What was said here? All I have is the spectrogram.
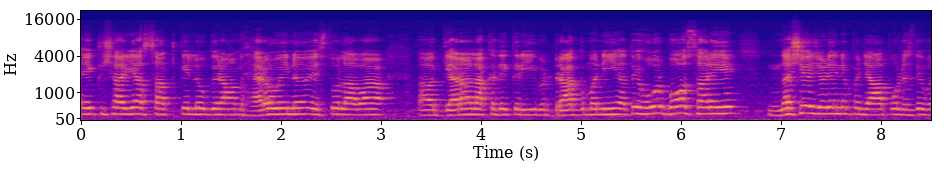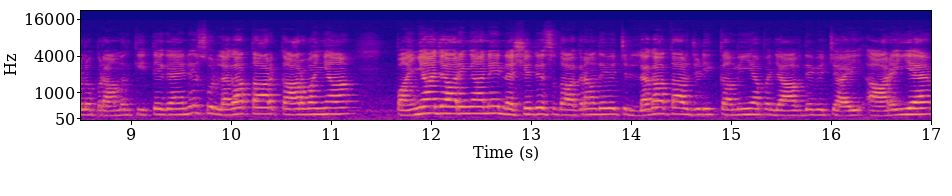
1.7 ਕਿਲੋਗ੍ਰਾਮ ਹੈਰੋਇਨ ਇਸ ਤੋਂ ਇਲਾਵਾ ਅ, 11 ਲੱਖ ਦੇ ਕਰੀਬ ਡਰੱਗ ਮਨੀ ਅਤੇ ਹੋਰ ਬਹੁਤ ਸਾਰੇ ਨਸ਼ੇ ਜਿਹੜੇ ਨੇ ਪੰਜਾਬ ਪੁਲਿਸ ਦੇ ਵੱਲੋਂ ਬਰਾਮਦ ਕੀਤੇ ਗਏ ਨੇ। ਸੋ ਲਗਾਤਾਰ ਕਾਰਵਾਈਆਂ ਪਾਈਆਂ ਜਾ ਰਹੀਆਂ ਨੇ। ਨਸ਼ੇ ਦੇ ਸੁਦਾਗਰਾਂ ਦੇ ਵਿੱਚ ਲਗਾਤਾਰ ਜਿਹੜੀ ਕਮੀ ਆ ਪੰਜਾਬ ਦੇ ਵਿੱਚ ਆਈ ਆ ਰਹੀ ਹੈ।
